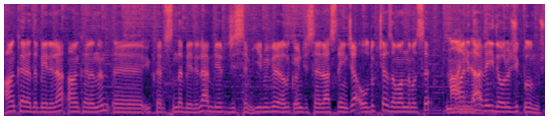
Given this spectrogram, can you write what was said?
Ankara'da belirlen, Ankara'nın e, yukarısında belirlen bir cisim 21 Aralık öncesine rastlayınca oldukça zamanlaması Manidar. manidar, ve ideolojik bulunmuş.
